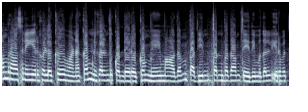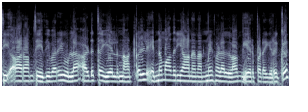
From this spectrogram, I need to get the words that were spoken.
ராசினியர்களுக்கு வணக்கம். நிகழ்ந்து கொண்டிருக்கும் மே மாதம் பதினொன்பதாம் தேதி முதல் இருபத்தி ஆறாம் தேதி வரை உள்ள அடுத்த ஏழு நாட்கள் என்ன மாதிரியான நன்மைகள் எல்லாம் ஏற்பட இருக்கு?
